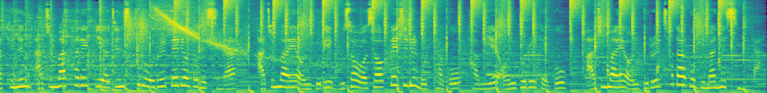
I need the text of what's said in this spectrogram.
마틴은 아줌마 팔에 끼어진 스트로우를 빼려고 했으나 아줌마의 얼굴이 무서워서 빼지를 못하고 바위에 얼굴을 대고 아줌마의 얼굴을 쳐다보기만 했습니다.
